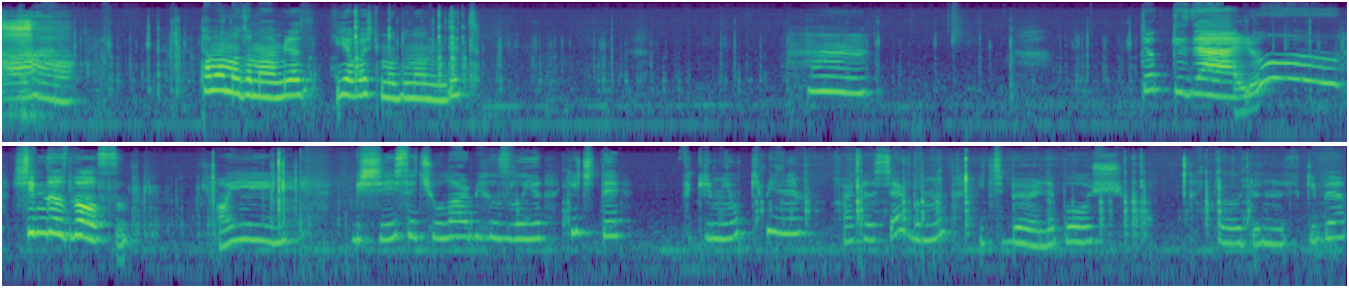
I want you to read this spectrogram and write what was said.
Ah. Tamam o zaman biraz yavaş moduna indir. Hmm. Çok güzel. Oo. Şimdi hızlı olsun. Ay bir, bir şey seçiyorlar bir hızlıyı. Hiç de fikrim yok ki benim. Arkadaşlar bunun içi böyle boş. Gördüğünüz gibi.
